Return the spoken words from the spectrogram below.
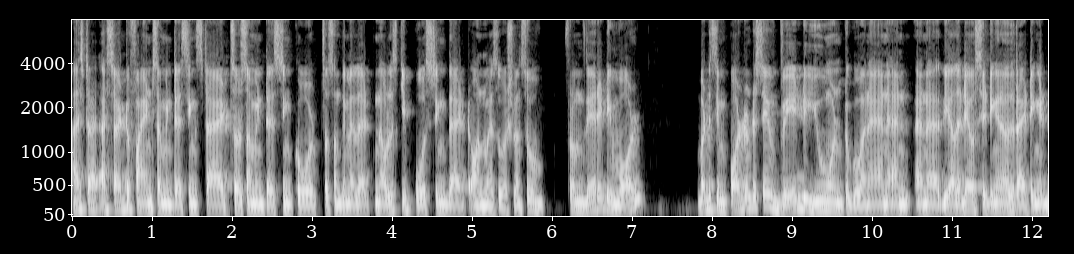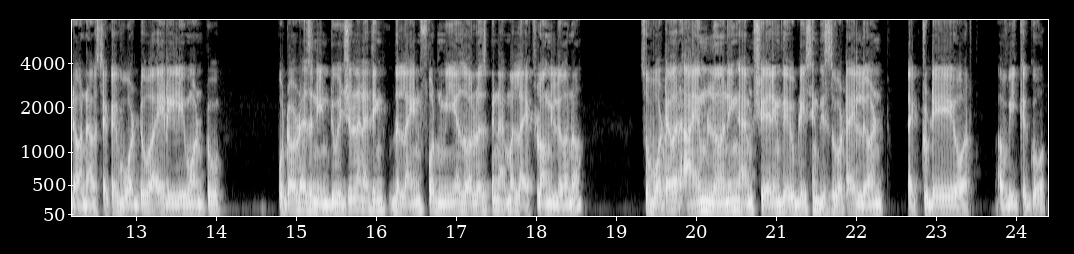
I start I started to find some interesting stats or some interesting quotes or something like that. And I'll just keep posting that on my social. And so from there it evolved. But it's important to say where do you want to go? And and and, and uh, the other day I was sitting and I was writing it down. I was like, okay, what do I really want to put out as an individual. And I think the line for me has always been I'm a lifelong learner. So whatever I am learning, I'm sharing the everybody saying this is what I learned like today or a week ago.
